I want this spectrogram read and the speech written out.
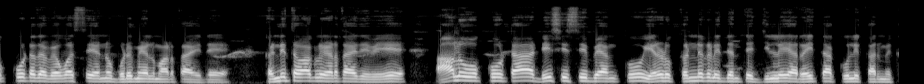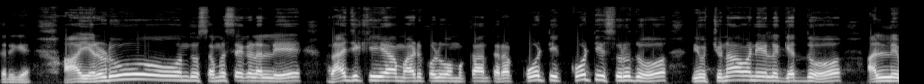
ಒಕ್ಕೂಟದ ವ್ಯವಸ್ಥೆಯನ್ನು ಬುಡಮೇಲು ಮಾಡ್ತಾ ಇದೆ. ಖಂಡಿತವಾಗ್ಲೂ ಹೇಳ್ತಾ ಇದ್ದೀವಿ, ಹಾಲು ಒಕ್ಕೂಟ, ಡಿ ಸಿ ಸಿ ಬ್ಯಾಂಕು ಎರಡು ಕಣ್ಣುಗಳಿದ್ದಂತೆ ಜಿಲ್ಲೆಯ ರೈತ ಕೂಲಿ ಕಾರ್ಮಿಕರಿಗೆ. ಆ ಎರಡೂ ಒಂದು ಸಮಸ್ಯೆಗಳಲ್ಲಿ ರಾಜಕೀಯ ಮಾಡಿಕೊಳ್ಳುವ ಮುಖಾಂತರ ಕೋಟಿ ಕೋಟಿ ಸುರಿದು ನೀವು ಚುನಾವಣೆಯಲ್ಲಿ ಗೆದ್ದು ಅಲ್ಲಿ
